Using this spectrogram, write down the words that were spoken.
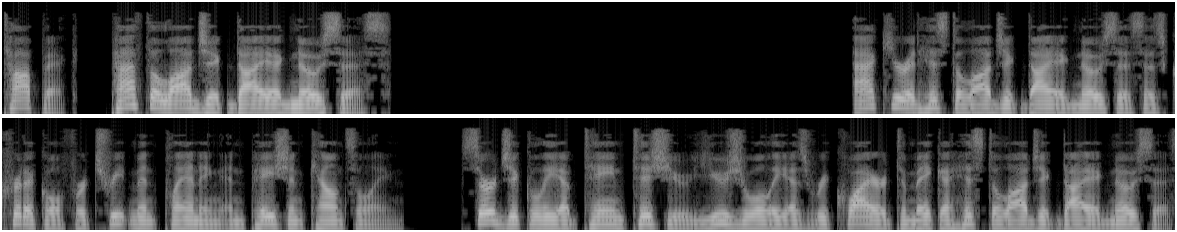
Topic: Pathologic diagnosis. Accurate histologic diagnosis is critical for treatment planning and patient counseling. Surgically obtained tissue usually is required to make a histologic diagnosis.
